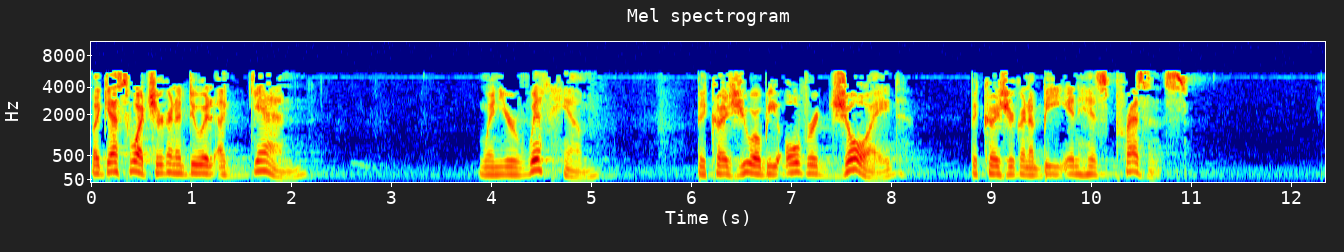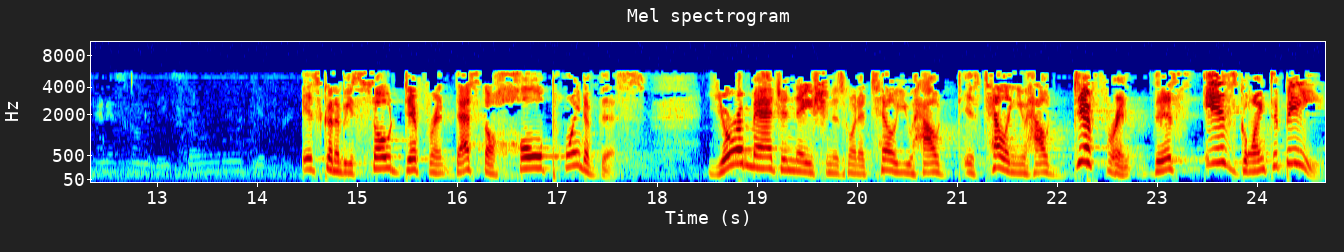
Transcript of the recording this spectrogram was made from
But guess what? You're going to do it again when you're with Him because you will be overjoyed because you're going to be in His presence. It's going to be so different. That's the whole point of this. Your imagination is going to tell you how is telling you how different this is going to be.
